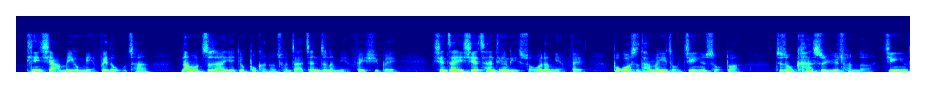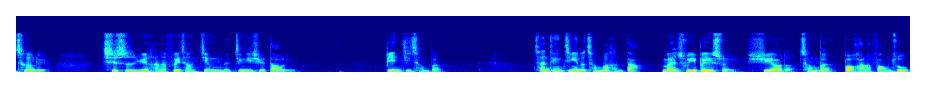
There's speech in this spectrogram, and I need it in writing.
“天下没有免费的午餐”。那么自然也就不可能存在真正的免费续杯。现在一些餐厅里所谓的免费，不过是他们一种经营手段。这种看似愚蠢的经营策略，其实蕴含着非常精明的经济学道理。边际成本，餐厅经营的成本很大，卖出一杯水需要的成本包含了房租、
